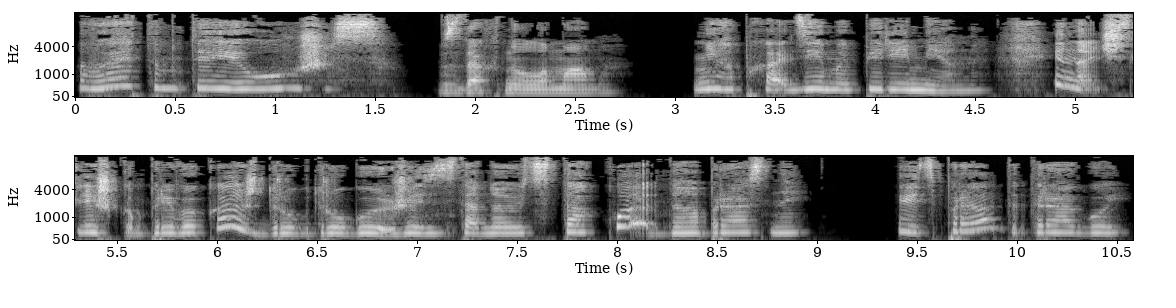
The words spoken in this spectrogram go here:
«В этом-то и ужас», — вздохнула мама необходимы перемены, иначе слишком привыкаешь друг к другу, и жизнь становится такой однообразной. Ведь правда, дорогой?»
